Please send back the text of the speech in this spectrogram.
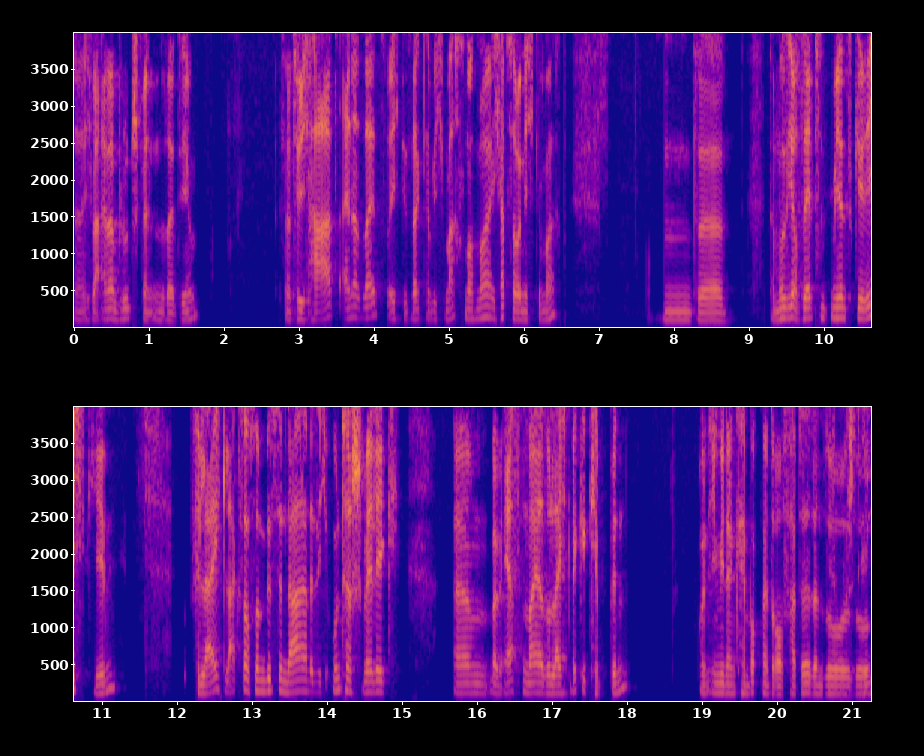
Äh, ich war einmal Blutspenden seitdem. Ist natürlich hart einerseits, weil ich gesagt habe, ich mach's nochmal. Ich habe es aber nicht gemacht. Und äh, da muss ich auch selbst mit mir ins Gericht gehen. Vielleicht lag es auch so ein bisschen daran, dass ich unterschwellig ähm, beim ersten Mal ja so leicht weggekippt bin und irgendwie dann keinen Bock mehr drauf hatte, dann so, so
